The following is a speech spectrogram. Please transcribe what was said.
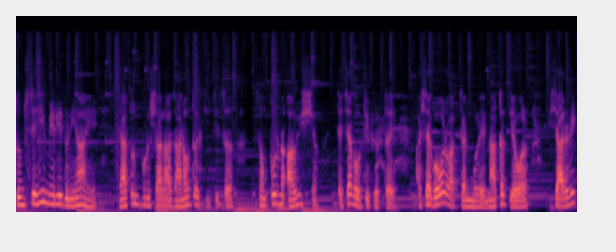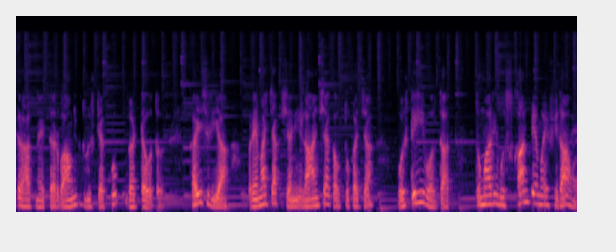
तुमचेही मेरी दुनिया आहे. यातून पुरुषाला जाणवतं की तिचं संपूर्ण आयुष्य त्याच्याभोवती फिरतंय. अशा गोड वाक्यांमुळे नातं केवळ शारीरिक राहत नाही तर भावनिकदृष्ट्या खूप घट्ट होतं. काही स्त्रिया प्रेमाच्या क्षणी लहानशा कौतुकाच्या गोष्टीही बोलतात. तुम्हारी मुस्कान पे मैं फिदा हूँ.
